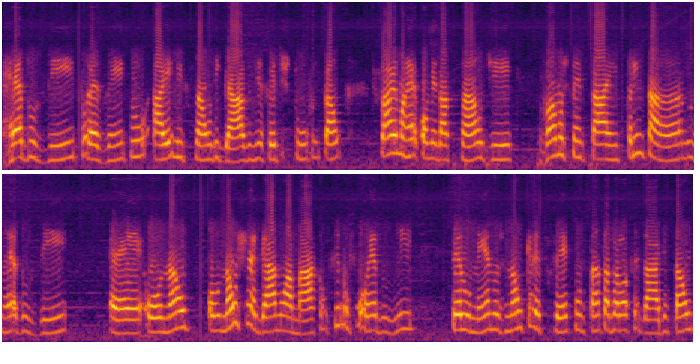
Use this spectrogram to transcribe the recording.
Reduzir, por exemplo, a emissão de gases de efeito estufa. Então, sai uma recomendação de vamos tentar em 30 anos reduzir é, ou, não, ou não chegar numa marca, ou se não for reduzir, pelo menos não crescer com tanta velocidade. Então,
